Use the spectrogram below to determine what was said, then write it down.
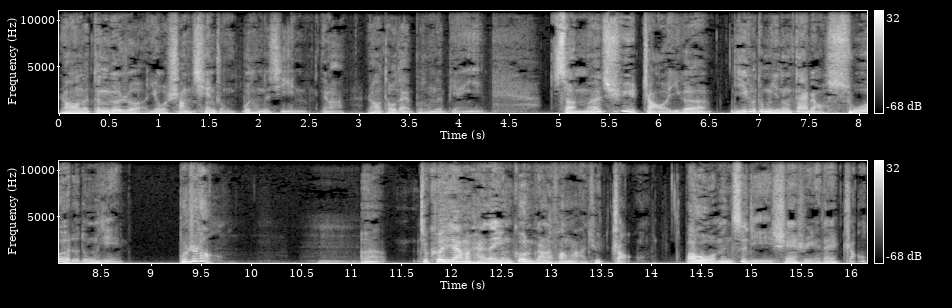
然后呢，登革热有上千种不同的基因，对吧？然后都在不同的变异。怎么去找一个一个东西能代表所有的东西？不知道。嗯就科学家们还在用各种各样的方法去找，包括我们自己实验室也在找。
